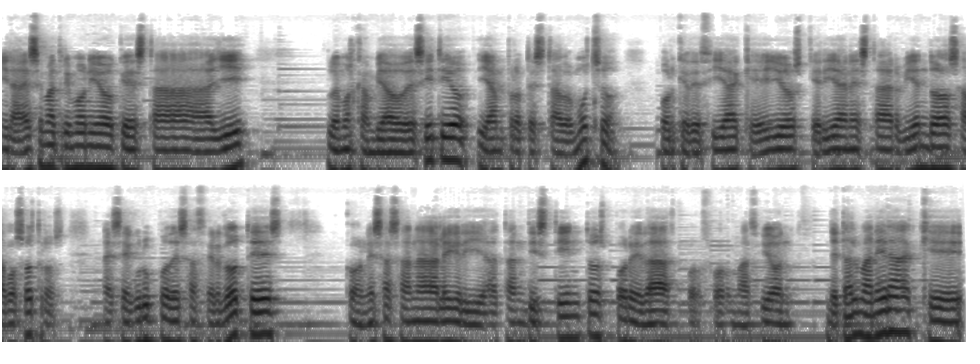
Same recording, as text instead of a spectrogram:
mira, ese matrimonio que está allí lo hemos cambiado de sitio y han protestado mucho porque decía que ellos querían estar viéndoos a vosotros, a ese grupo de sacerdotes con esa sana alegría, tan distintos por edad, por formación, de tal manera que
